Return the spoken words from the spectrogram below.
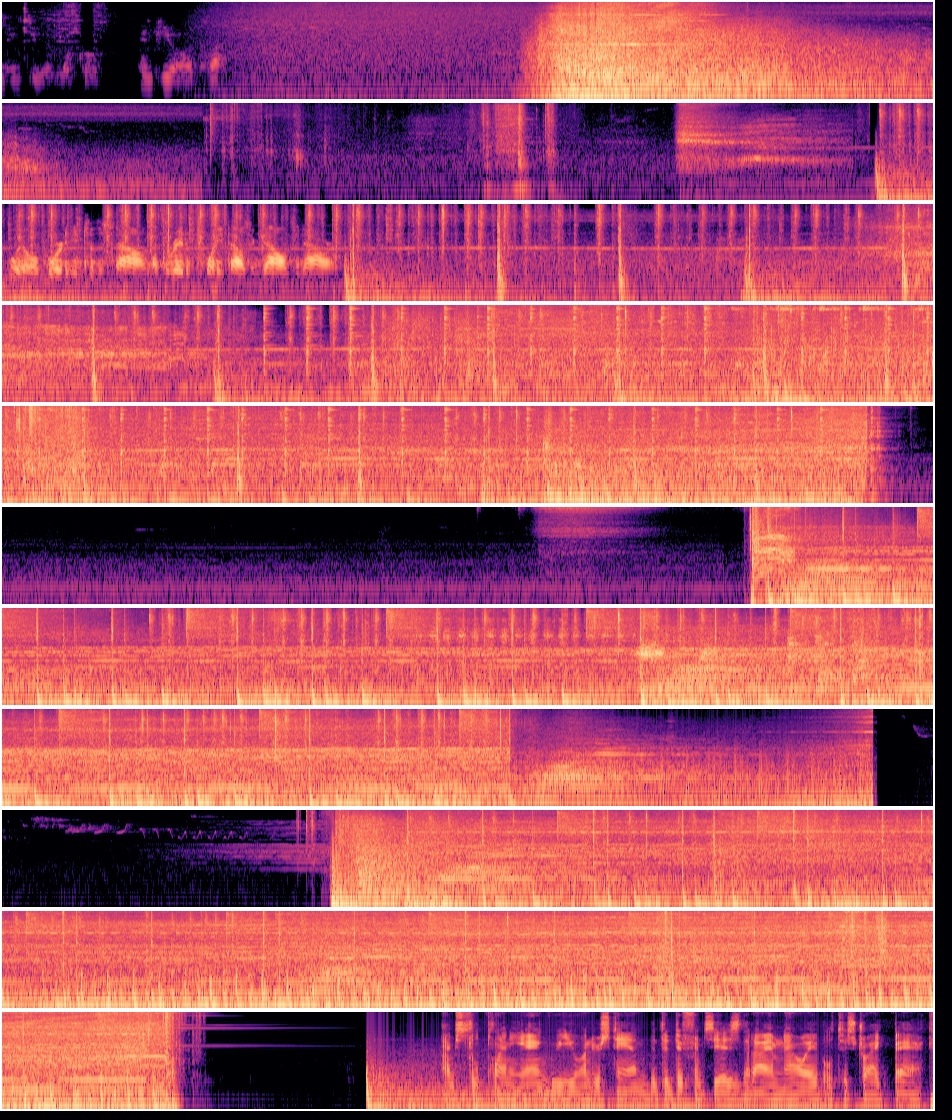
listening to your local NPR class. Oil poured into the sound at the rate of 20,000 gallons an hour. I'm still plenty angry, you understand, but the difference is that I am now able to strike back.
